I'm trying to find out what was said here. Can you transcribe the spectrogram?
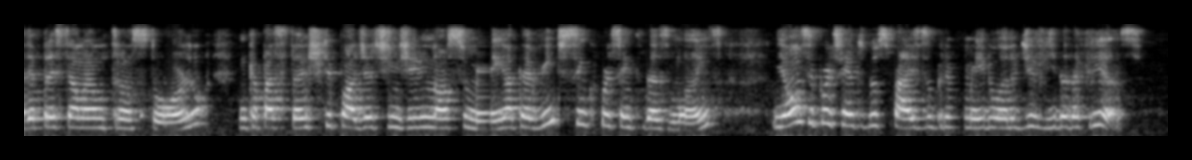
depressão é um transtorno incapacitante que pode atingir em nosso meio até 25% das mães e 11% dos pais no primeiro ano de vida da criança.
